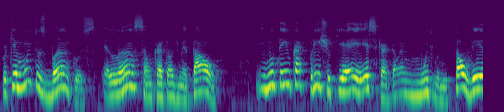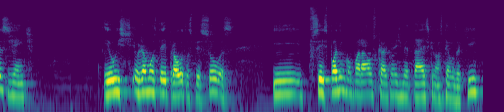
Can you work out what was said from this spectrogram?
Porque muitos bancos é, lançam um cartão de metal e não tem o capricho que é esse cartão, é muito bonito. Talvez, gente, eu, eu já mostrei para outras pessoas e vocês podem comparar os cartões de metais que nós temos aqui.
